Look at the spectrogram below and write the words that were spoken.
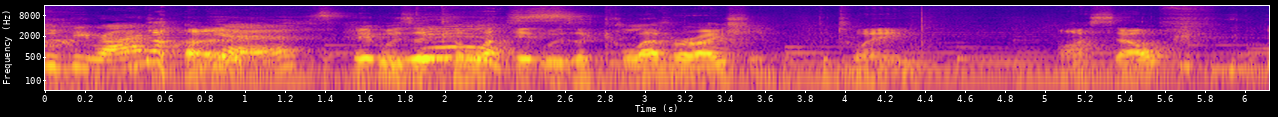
you'd be right. No. Yes. It was a colla- Yes. it was a collaboration between myself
